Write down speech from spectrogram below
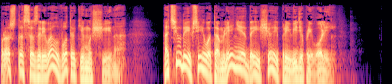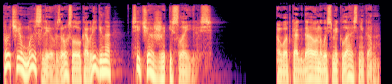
Просто созревал в отроке мужчина. Отсюда и все его томления, да еще и при виде приволей. Впрочем, мысли взрослого Ковригина сейчас же и слоились. Вот когда он восьмиклассником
